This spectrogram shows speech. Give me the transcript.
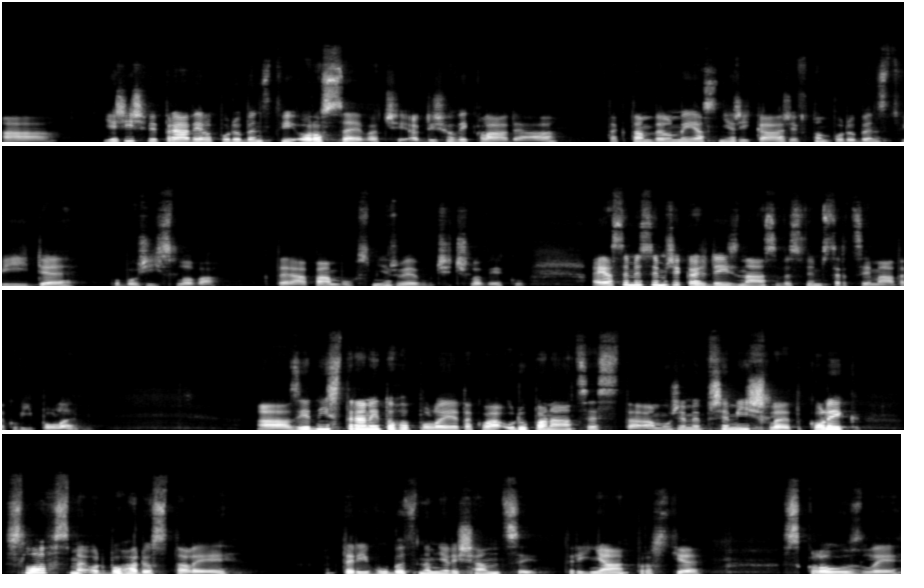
A Ježíš vyprávěl podobenství o rozsévači a když ho vykládá, tak tam velmi jasně říká, že v tom podobenství jde o boží slova, která pán Bůh směřuje vůči člověku. A já si myslím, že každý z nás ve svém srdci má takový pole. A z jedné strany toho pole je taková udupaná cesta a můžeme přemýšlet, kolik slov jsme od Boha dostali, který vůbec neměli šanci, který nějak prostě sklouzli,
